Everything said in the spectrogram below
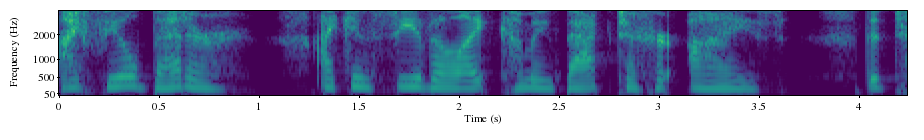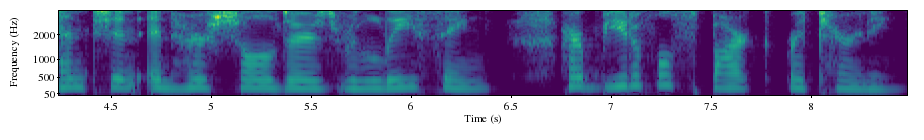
I feel better. I can see the light coming back to her eyes the tension in her shoulders releasing, her beautiful spark returning.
